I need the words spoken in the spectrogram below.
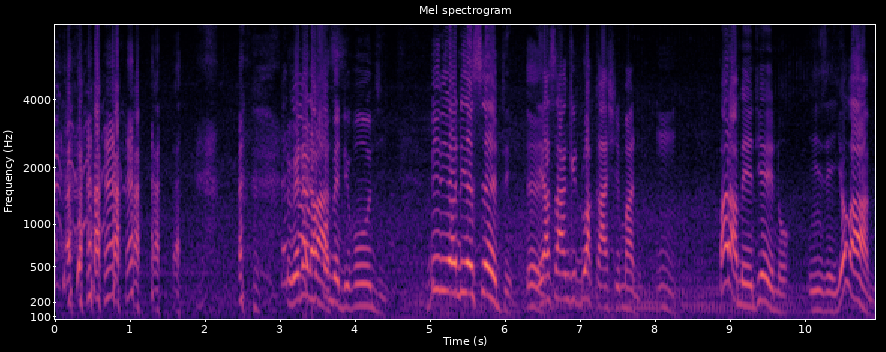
tugende era maaso. komedi bungi. Biliyoni yesente Eh. eyasangiddwa kashimani Mm, palamenti eno nze yo bambi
